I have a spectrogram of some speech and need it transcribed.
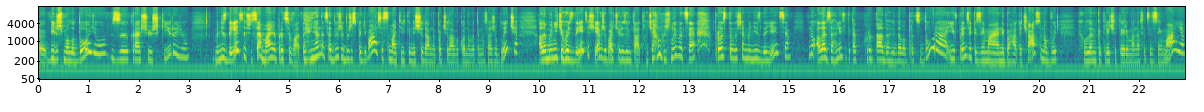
е, більш молодою з кращою шкірою. Мені здається, що це має працювати. Я на це дуже дуже сподіваюся. Сама тільки нещодавно почала виконувати масаж обличчя, але мені чогось здається, що я вже бачу результат. Хоча, можливо, це просто лише мені здається. Ну, але взагалі це така крута доглядова процедура, і в принципі займає небагато часу, мабуть, хвилинки 3-4 мене все це займає.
